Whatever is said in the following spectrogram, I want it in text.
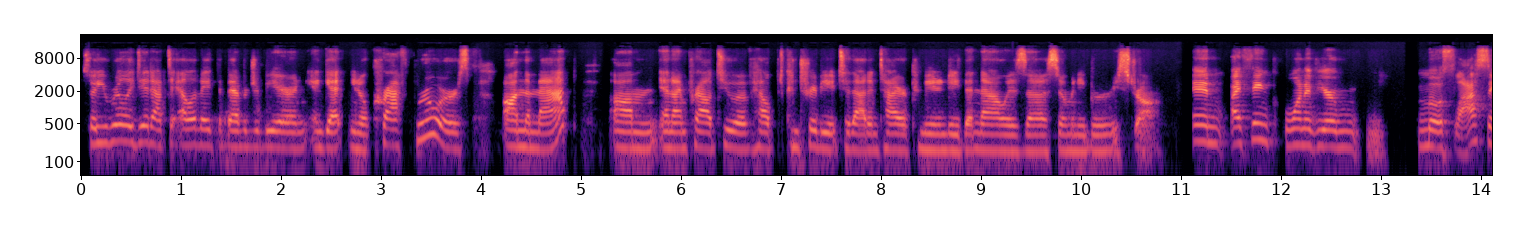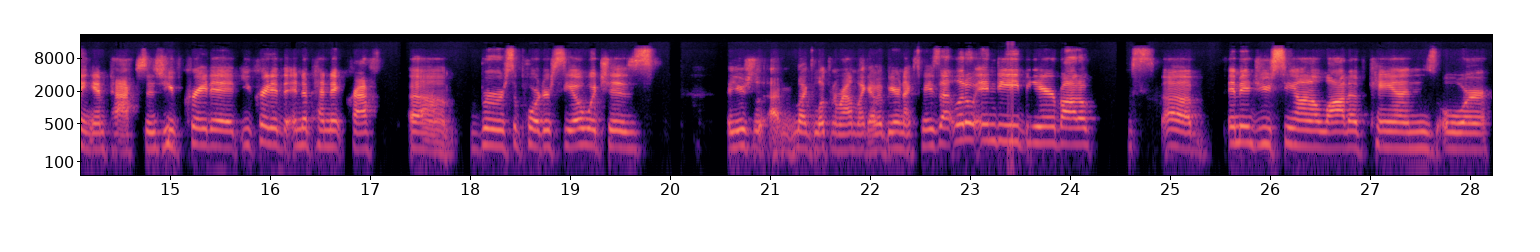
So you really did have to elevate the beverage of beer and, and get, you know, craft brewers on the map. Um, and I'm proud to have helped contribute to that entire community that now is uh, so many breweries strong. And I think one of your most lasting impacts is you've created you created the independent craft um, brewer supporter seal, which is I usually I'm like looking around like I have a beer next to me. Is that little indie beer bottle uh, image you see on a lot of cans or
